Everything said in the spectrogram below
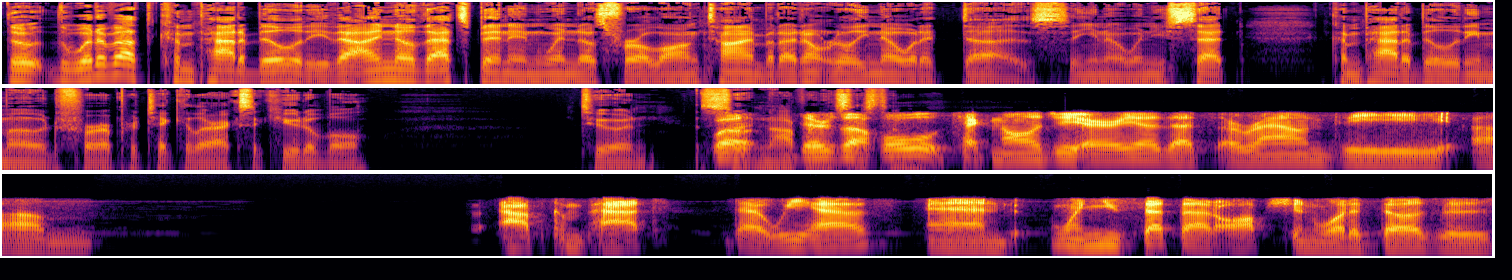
the, the what about compatibility? That I know that's been in Windows for a long time, but I don't really know what it does. So, you know, when you set compatibility mode for a particular executable to a Well, certain operating system. there's a system. whole technology area that's around the um, app compat that we have, and when you set that option, what it does is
